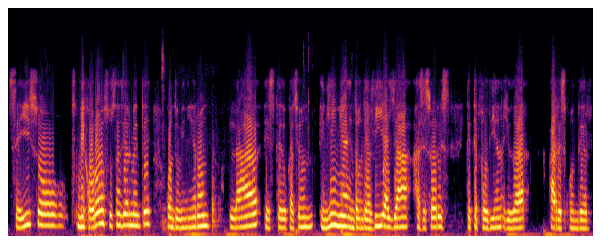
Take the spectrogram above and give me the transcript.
se hizo, mejoró sustancialmente cuando vinieron la este, educación en línea, en donde había ya asesores que te podían ayudar a responder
